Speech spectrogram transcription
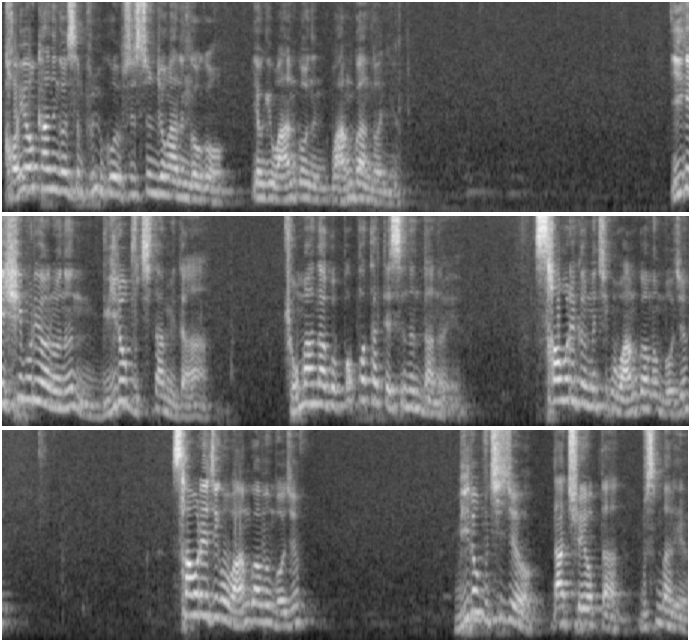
거역하는 것은 불구없이 순종하는 거고 여기 완고는 완고한 건요. 이게 히브리어로는 밀어붙이답니다. 교만하고 뻣뻣할 때 쓰는 단어예요. 사울의 그러면 지금 완고하면 뭐죠? 사울의 지금 완고하면 뭐죠? 밀어붙이죠. 나 죄 없다. 무슨 말이에요?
